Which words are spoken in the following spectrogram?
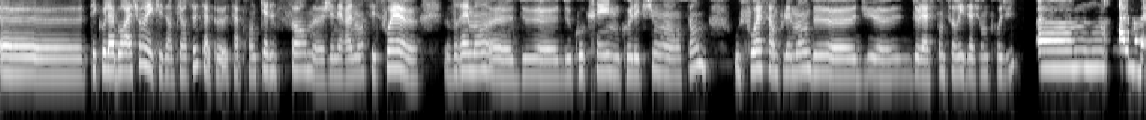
Euh, tes collaborations avec les influenceuses, ça peut, ça prend quelle forme euh, généralement? C'est soit euh, vraiment de, de co-créer une collection ensemble, ou soit simplement de, du, de la sponsorisation de produits? alors, bah,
